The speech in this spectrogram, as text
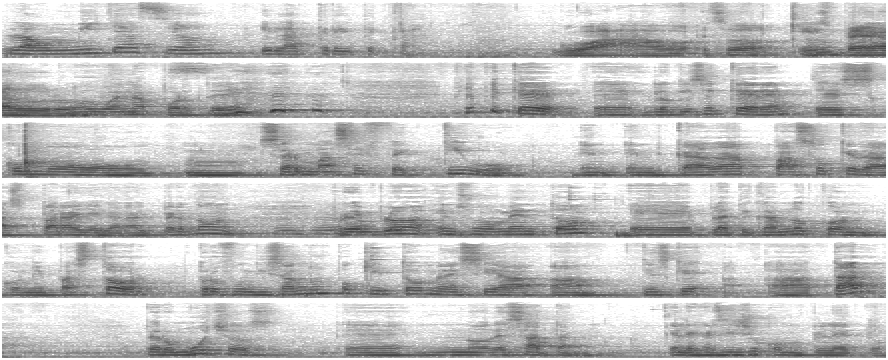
la humillación y la crítica. Wow, eso nos pega duro. Muy buen aporte. Fíjate que eh, lo que dice Keren es como mm, ser más efectivo en, cada paso que das para llegar al perdón. Por ejemplo, en su momento, eh, platicando con, mi pastor, profundizando un poquito, me decía, ah, tienes que atar, pero muchos eh, no desatan el ejercicio completo.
